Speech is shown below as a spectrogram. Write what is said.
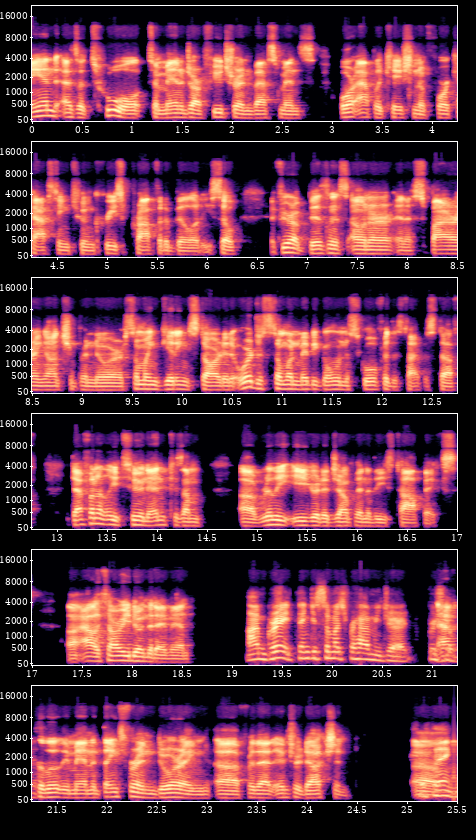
and as a tool to manage our future investments or application of forecasting to increase profitability. So if you're a business owner, an aspiring entrepreneur, someone getting started, or just someone maybe going to school for this type of stuff, definitely tune in because I'm uh, really eager to jump into these topics. Uh, Alex, how are you doing today, man? I'm great. Thank you so much for having me, Jared. Appreciate Absolutely, man, and thanks for enduring uh, for that introduction. it. Sure Um, thing.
